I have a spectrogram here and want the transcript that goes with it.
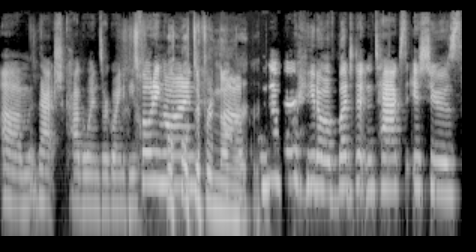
um, that Chicagoans are going to be voting A on. whole different Um, number. a number, you know, of budget and tax issues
